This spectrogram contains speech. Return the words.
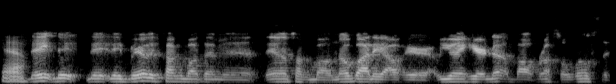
Yeah. They, they they they barely talk about that man. They don't talk about nobody out here. You ain't hear nothing about Russell Wilson.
